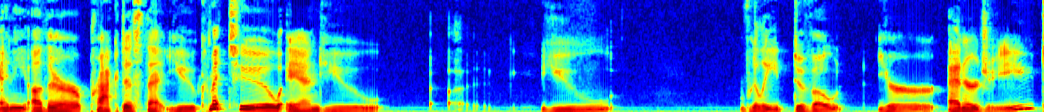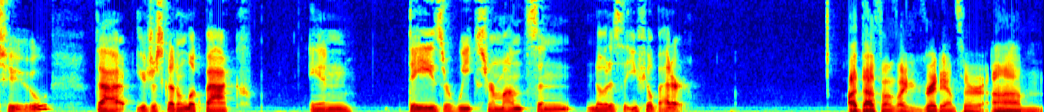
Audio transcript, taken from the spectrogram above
any other practice that you commit to and you uh, you really devote your energy to that you're just going to look back in days or weeks or months and notice that you feel better uh, that sounds like a great answer. Um,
